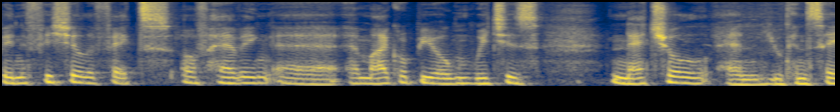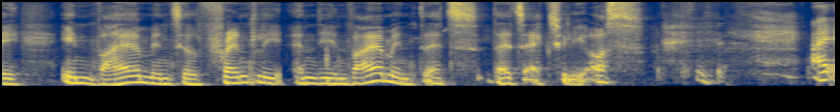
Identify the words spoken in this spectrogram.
beneficial effects of having a, a microbiome which is natural and you can say environmental friendly and the environment that's that's actually us I,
